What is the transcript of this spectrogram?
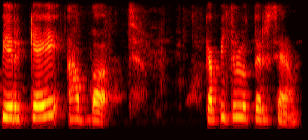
Pirkei Abot, capítulo tercero.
